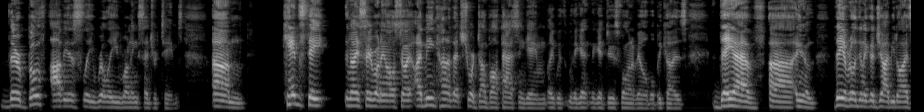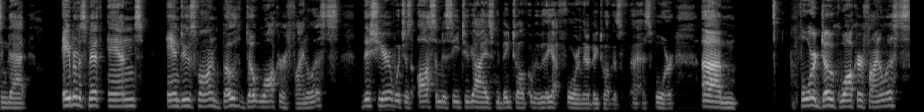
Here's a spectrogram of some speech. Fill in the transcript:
they're both obviously really running centric teams. Um kansas state and i say running also I, I, mean kind of that short dump off passing game like with, with get they get deuce vaughn available because they have uh you know they have really done a good job utilizing that. Abram smith and and deuce vaughn both Doak Walker finalists this year, which is awesome to see two guys from the Big 12. they got four in there, Big 12 as, as four. Um, four Doak Walker finalists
